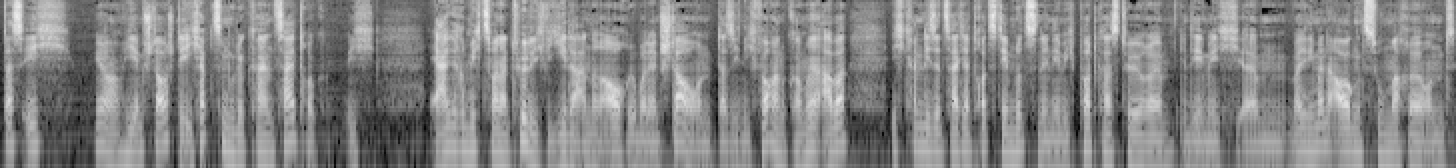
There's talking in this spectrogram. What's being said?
dass ich ja hier im Stau stehe. Ich habe zum Glück keinen Zeitdruck. Ich ärgere mich zwar natürlich, wie jeder andere auch, über den Stau und dass ich nicht vorankomme, aber ich kann diese Zeit ja trotzdem nutzen, indem ich Podcast höre, indem ich, ähm, weil ich meine Augen zumache und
